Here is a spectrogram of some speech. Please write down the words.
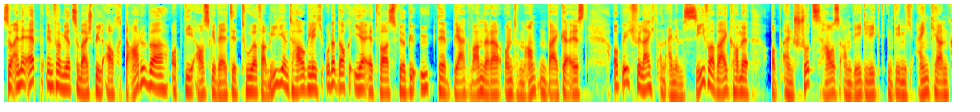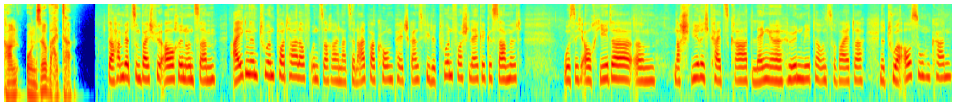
so eine App informiert zum Beispiel auch darüber, ob die ausgewählte Tour familientauglich oder doch eher etwas für geübte Bergwanderer und Mountainbiker ist, ob ich vielleicht an einem See vorbeikomme, ob ein Schutzhaus am Weg liegt, in dem ich einkehren kann und so weiter. Da haben wir zum Beispiel auch in unserem eigenen Tourenportal auf unserer Nationalpark-Homepage ganz viele Tourenvorschläge gesammelt, wo sich auch jeder ähm, nach Schwierigkeitsgrad, Länge, Höhenmeter und so weiter eine Tour aussuchen kann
